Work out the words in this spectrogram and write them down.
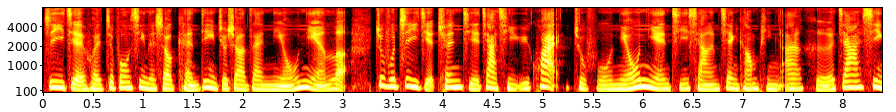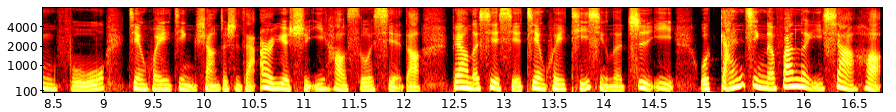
志毅姐回这封信的时候，肯定就是要在牛年了。祝福志毅姐春节假期愉快，祝福牛年吉祥、健康、平安、阖家幸福。建辉敬上，这是在二月十一号所写的，非常的谢谢写建辉提醒了志毅，我赶紧的翻了一下哈，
